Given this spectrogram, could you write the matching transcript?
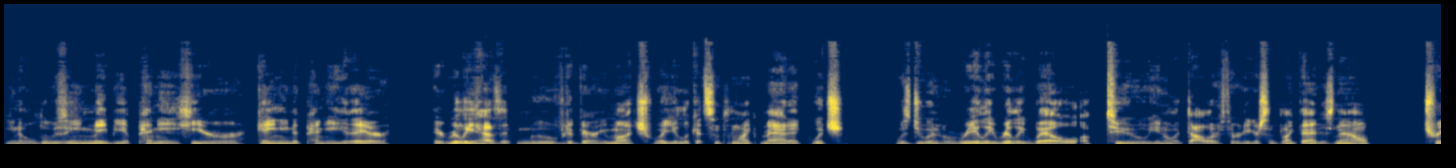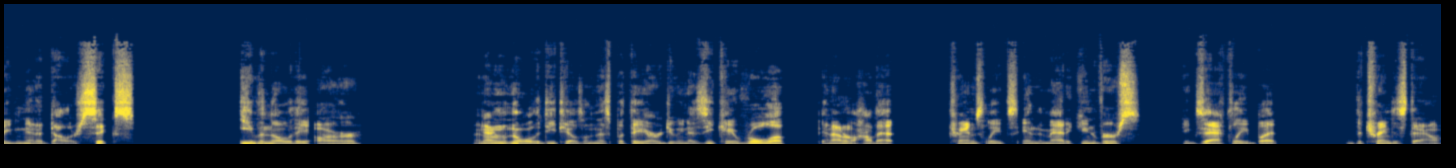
you know, losing maybe a penny here, gaining a penny there it really hasn't moved very much. Well, you look at something like Matic, which was doing really, really well up to, you know, a dollar thirty or something like that, is now trading at a dollar six, even though they are, and I don't know all the details on this, but they are doing a ZK roll up. And I don't know how that translates in the Matic universe exactly, but the trend is down.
